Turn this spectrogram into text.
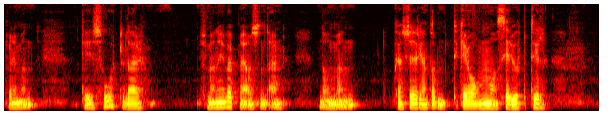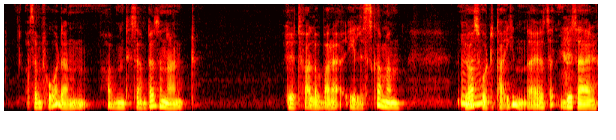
för det, man, det är svårt det där. För man har ju varit med om sånt där. Någon man kanske rent om tycker om och ser upp till. Och sen får den, ja, till exempel sånt här utfall och bara ilska. Men mm. jag har mm. svårt att ta in det. Det blir så här,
